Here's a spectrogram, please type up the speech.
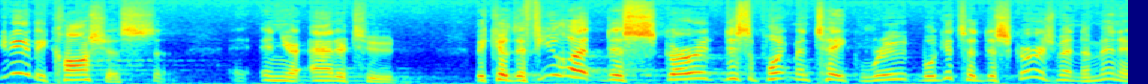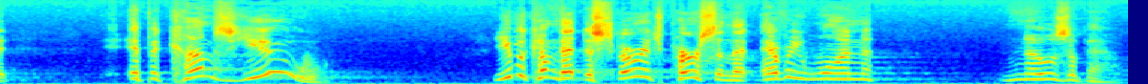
You need to be cautious in your attitude because if you let discourage, disappointment take root, we'll get to discouragement in a minute, it becomes you. You become that discouraged person that everyone knows about.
